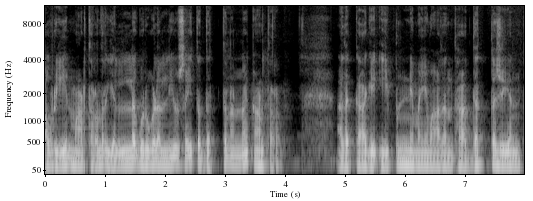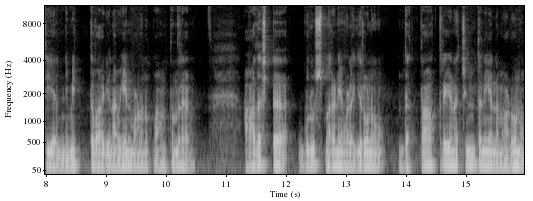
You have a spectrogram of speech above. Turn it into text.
ಅವ್ರು ಏನು ಮಾಡ್ತಾರಂದ್ರೆ ಎಲ್ಲ ಗುರುಗಳಲ್ಲಿಯೂ ಸಹಿತ ದತ್ತನನ್ನು ಕಾಣ್ತಾರೆ. ಅದಕ್ಕಾಗಿ ಈ ಪುಣ್ಯಮಯವಾದಂತಹ ದತ್ತ ಜಯಂತಿಯ ನಿಮಿತ್ತವಾಗಿ ನಾವೇನು ಮಾಡೋಣಪ್ಪ ಅಂತಂದ್ರೆ ಆದಷ್ಟು ಗುರು ಸ್ಮರಣೆ ಒಳಗಿರೋನು ದತ್ತಾತ್ರೇಯನ ಚಿಂತನೆಯನ್ನು ಮಾಡೋನು.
